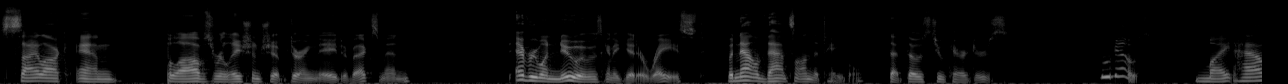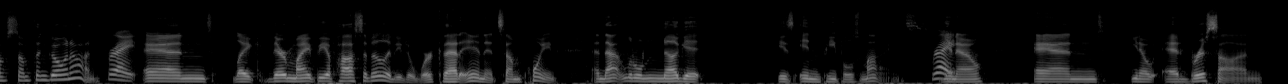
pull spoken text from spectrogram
psylocke and blob's relationship during the age of x-men everyone knew it was going to get erased but now that's on the table that those two characters who knows might have something going on Right. and like there might be a possibility to work that in at some point and that little nugget is in people's minds Right. you know and you know ed brisson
